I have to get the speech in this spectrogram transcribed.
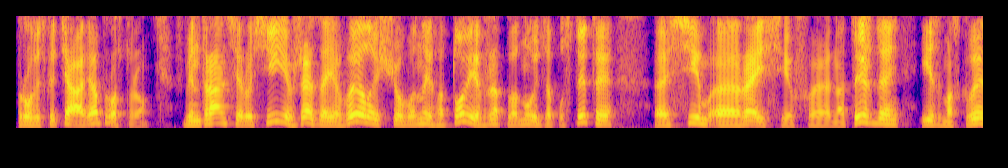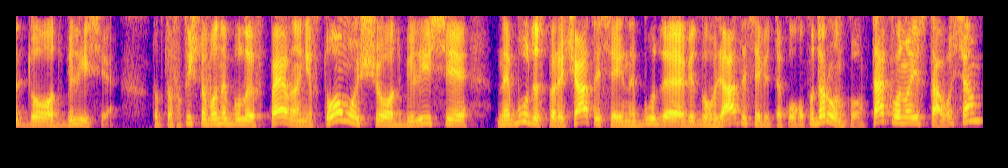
про відкриття авіапростору. В Мінтрансі Росії вже заявили, що вони готові, вже планують запустити е, сім е, рейсів е, на тиждень із Москви до Тбілісі. Тобто, фактично, вони були впевнені в тому, що Тбілісі не буде сперечатися і не буде відмовлятися від такого подарунку. Так воно і сталося.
